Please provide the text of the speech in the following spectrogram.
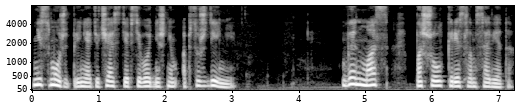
не сможет принять участие в сегодняшнем обсуждении. Вен Масс пошел к креслам Совета.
